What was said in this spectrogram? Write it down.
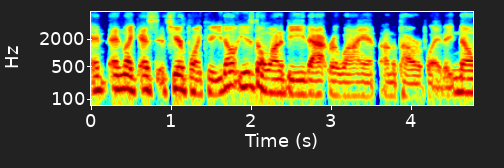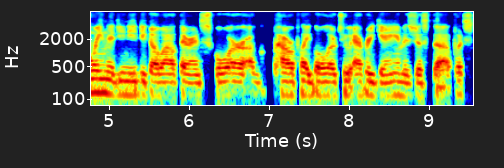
and and like as to your point too, you don't you just don't want to be that reliant on the power play. They knowing that you need to go out there and score a power play goal or two every game is just uh, puts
